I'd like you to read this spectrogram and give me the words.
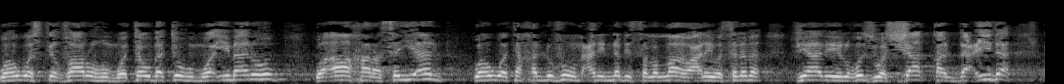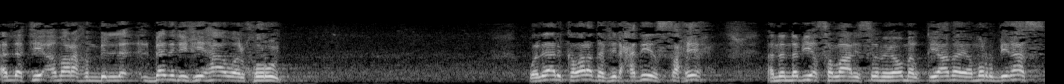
وهو استغفارهم وتوبتهم وإيمانهم وآخر سيئا وهو تخلفهم عن النبي صلى الله عليه وسلم في هذه الغزوة الشاقة البعيدة التي أمرهم بالبذل فيها والخروج. ولذلك ورد في الحديث الصحيح أن النبي صلى الله عليه وسلم يوم القيامة يمر بناس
